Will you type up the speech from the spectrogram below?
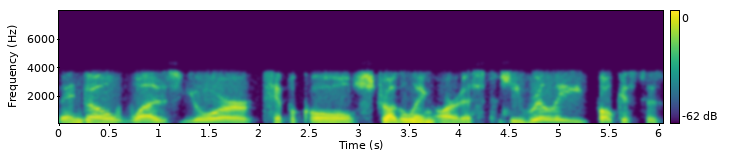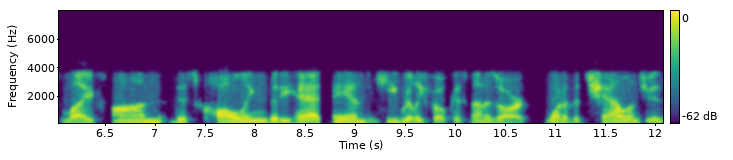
Van Gogh was your typical struggling artist. He really focused his life on this calling that he had, and he really focused on his art. One of the challenges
